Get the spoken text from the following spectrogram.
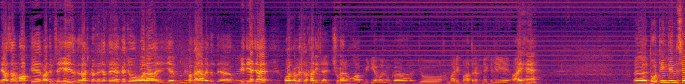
लिहाजा हम आपके माध्यम से यही गुजारिश करना चाहते हैं कि जो हमारा ये बकाया वेतन भी दिया जाए और हमें तनख्वाह दी जाए। शुक्र हूँ आप मीडिया वालों का, जो हमारी बात रखने के लिए आए हैं। दो तीन दिन से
